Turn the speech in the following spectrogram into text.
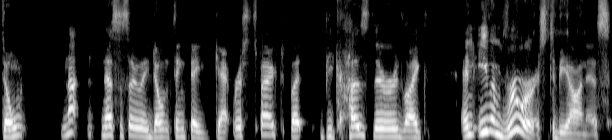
don't not necessarily don't think they get respect but because they're like and even brewers to be honest.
